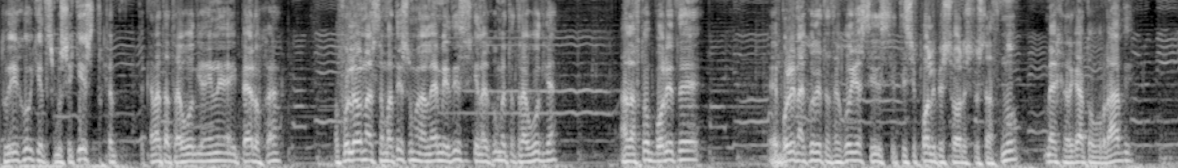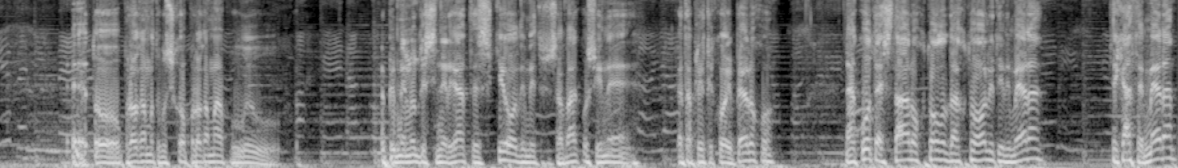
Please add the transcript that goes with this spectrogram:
του ήχου και της μουσικής. Καλά τα τραγούδια είναι υπέροχα. Αφού λέω να σταματήσουμε να λέμε ειδήσεις και να ακούμε τα τραγούδια. Αλλά αυτό μπορείτε, ε, μπορεί να ακούτε τα τραγούδια στις υπόλοιπες ώρες του σταθμού μέχρι αργά το βράδυ. Ε, το πρόγραμμα, το μουσικό πρόγραμμα που επιμελούνται οι συνεργάτες και ο Δημήτρης Σαββάκος είναι καταπληκτικό υπέροχο. Να ακούτε Star 888 όλη την ημέρα και κάθε μέρα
